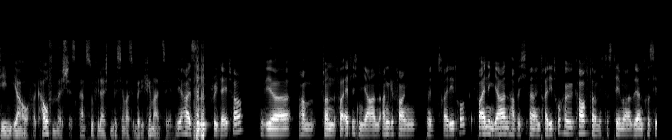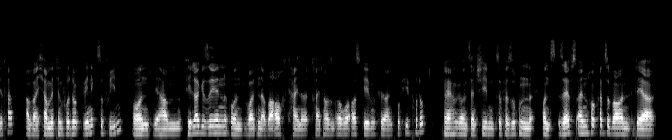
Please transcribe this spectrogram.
den ihr auch verkaufen möchtet. Kannst du vielleicht ein bisschen was über die Firma erzählen? Wir heißen Predator. Wir haben schon vor etlichen Jahren angefangen mit 3D-Druck. Vor einigen Jahren habe ich einen 3D-Drucker gekauft, weil mich das Thema sehr interessiert hat. Aber ich war mit dem Produkt wenig zufrieden und wir haben Fehler gesehen und wollten aber auch keine 3000 Euro ausgeben für ein Profiprodukt. Daher haben wir uns entschieden zu versuchen, uns selbst einen Drucker zu bauen, der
